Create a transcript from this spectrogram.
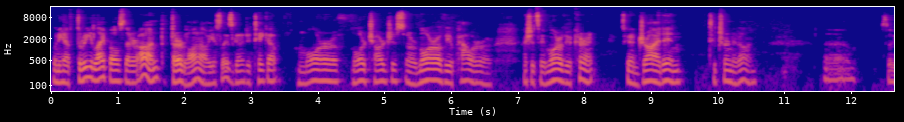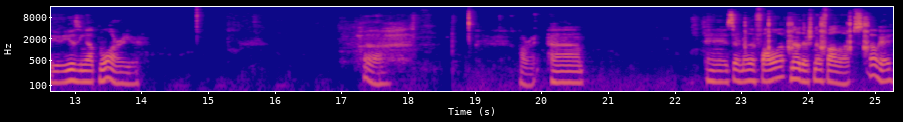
when you have three light bulbs that are on, the third one obviously is going to take up more of more charges or more of your power, or I should say more of your current. It's going to draw it in to turn it on. Um, so you're using up more. You're uh, all right. Um, is there another follow-up? No, there's no follow-ups. Okay,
